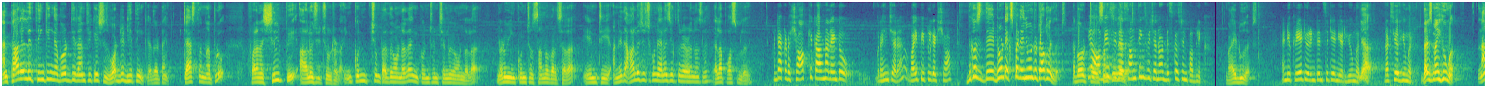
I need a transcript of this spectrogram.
I'm parallelly thinking about the ramifications what did he think at that time చేస్తున్నప్పుడు ఫలానా శిల్పి ఆలోచించి ఉంటాడు? ఇంకొంచెం పెద్దగా ఉండాలా? ఇంకొంచెం చిన్నగా ఉండాలా? నడుము ఇంకొంచెం సన్నపరచాలా ఏంటి అనేది ఆలోచించకుండా ఎలా చెప్తాడు ఎవడన్నా అసలు? ఎలా పాసిబుల్ అది? అంటే అక్కడ షాక్కి కారణాలు ఏంటో గ్రహించారా? Why people get shocked because they don't expect anyone to talk like that about yeah obviously there some things which are not discussed in public but I do that and you create your intensity and your humour Yeah. That's your humour that is my humour నా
